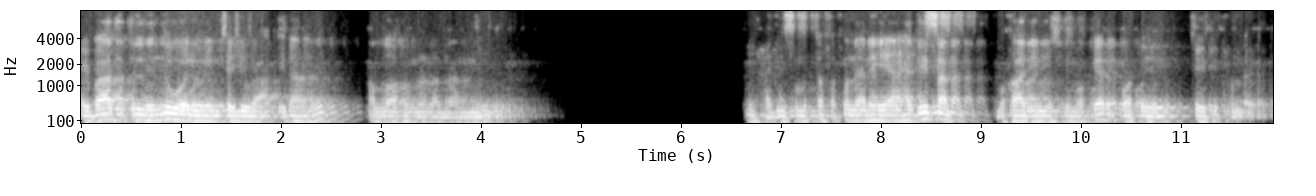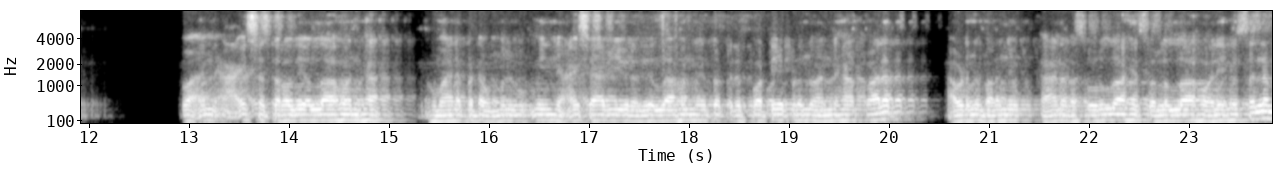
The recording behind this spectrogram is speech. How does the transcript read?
വിവാദത്തിൽ നിന്നുപോരുകയും ചെയ്യുക ഇതാണ് അള്ളാഹുവിനുള്ള നന്ദി ഈ ഹദീസ് മുത്തഫഖുൻ അലൈഹി ആ ഹദീസാണ് ബുഖാരി മുസ്ലിം ഒക്കെ റിപ്പോർട്ട് ചെയ്തിട്ടുണ്ട് وعن عائشة رضي الله عنها ബഹുമാനപ്പെട്ട ഉമ്മുൽ മുഅ്മിനീൻ ആയിഷ ബീവി റളിയല്ലാഹു അൻഹ തൊട്ട് റിപ്പോർട്ട് ചെയ്യപ്പെടുന്നു അന്നഹ ഖാലത് അവിടുന്ന് പറഞ്ഞു കാന റസൂലുള്ളാഹി സ്വല്ലല്ലാഹു അലൈഹി വസല്ലം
